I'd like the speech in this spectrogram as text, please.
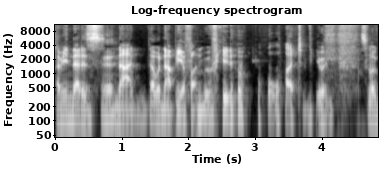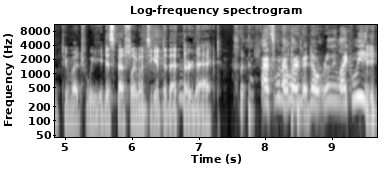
I mean that is Yeah. not that would not be a fun movie to watch if you would smoke too much weed, especially once you get to that third act. That's what I learned. I don't really like weed.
